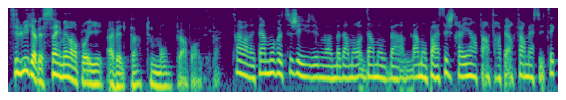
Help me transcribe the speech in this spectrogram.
Si lui qui avait 5000 employés avait le temps, tout le monde peut avoir le temps. Avoir le temps. Moi, vois-tu, dans, mon, dans, mon, dans mon passé, j'ai travaillé en, pharmaceutique.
